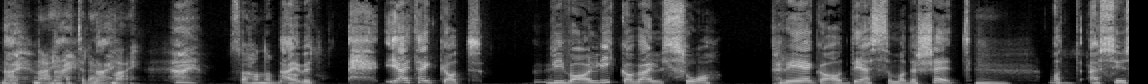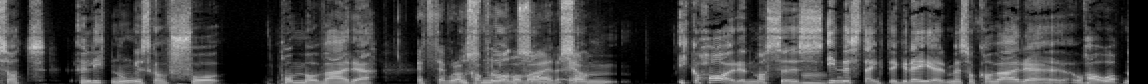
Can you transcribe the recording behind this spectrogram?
nei, Nei, det. Nei. Nei. Så han har Nei, vet, jeg tenker at vi var likevel så prega av det som hadde skjedd, Mm. at jeg syns at en liten unge skal få komme og være Et sted hvor han kan få lov å som, være. ja. som ikke har en masse s- innestengte greier, men som kan være og ha åpne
